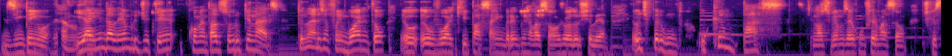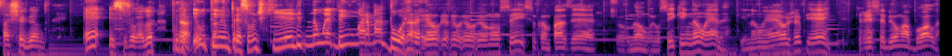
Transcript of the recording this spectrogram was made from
desempenhou. É, e ainda lembro de ter comentado sobre o Pinares. O Pinares já foi embora, então eu, eu vou aqui passar em branco em relação ao jogador chileno. Eu te pergunto, o Campas, que nós tivemos aí a confirmação de que está chegando, é esse jogador? Porque não, eu tenho não. a impressão de que ele não é bem um armador. Não, eu, eu, eu, eu não sei se o Campaz é ou não. Eu sei quem não é, né? Quem não é é o Jean-Pierre, que recebeu uma bola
